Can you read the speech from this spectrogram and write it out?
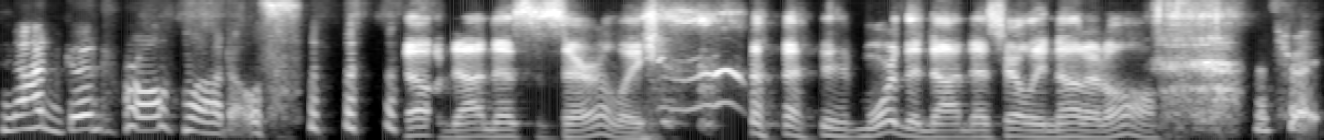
not, not good role models. no, not necessarily. More than not necessarily, not at all. That's right.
